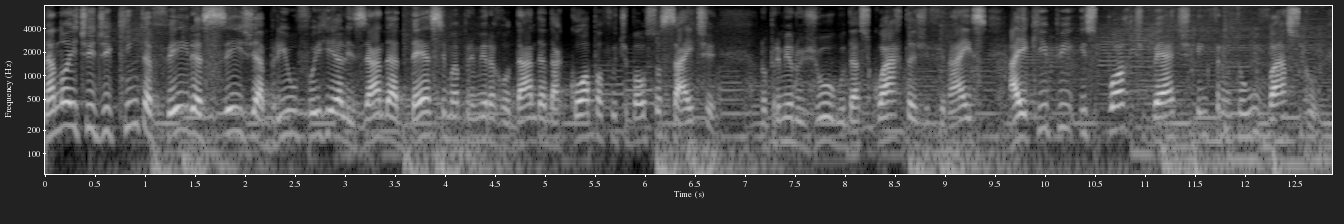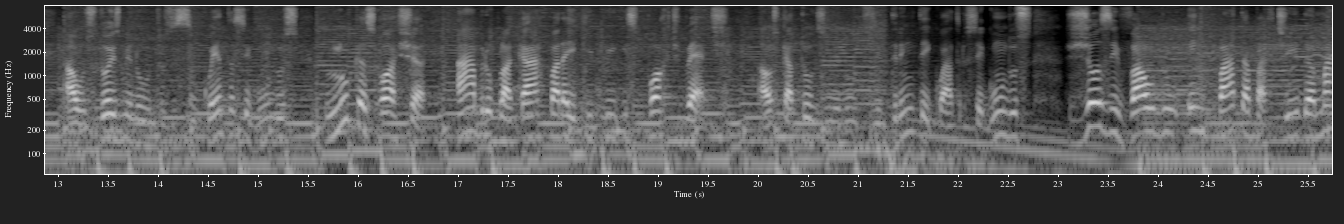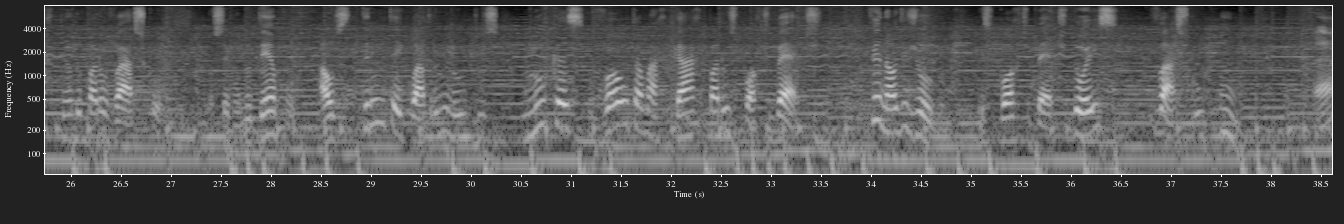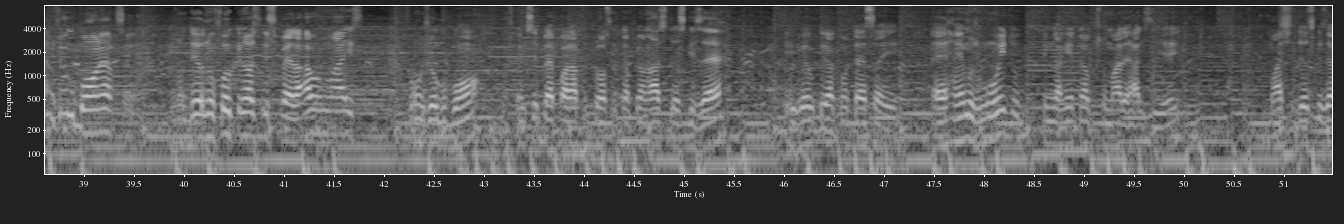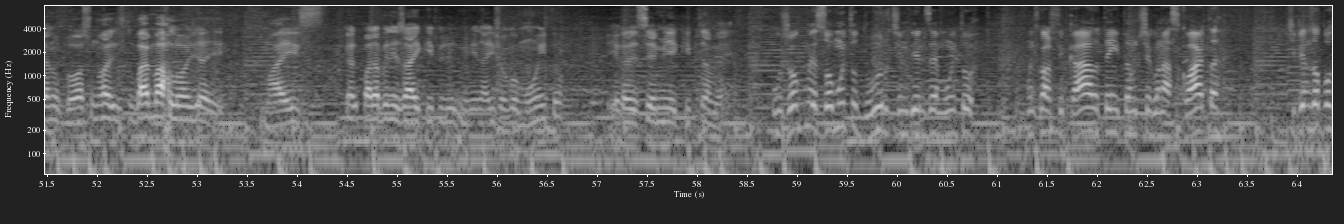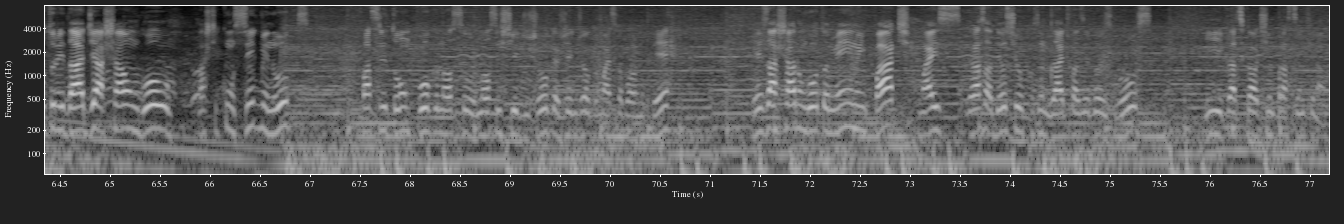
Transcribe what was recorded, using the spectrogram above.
Na noite de quinta-feira, 6 de abril, foi realizada a 11ª rodada da Copa Futebol Society. No primeiro jogo das quartas de finais, a equipe Sportbet enfrentou o Vasco. Aos 2 minutos e 50 segundos, Lucas Rocha abre o placar para a equipe Sportbet. Aos 14 minutos e 34 segundos, Josivaldo empata a partida, marcando para o Vasco. No segundo tempo, aos 34 minutos, Lucas volta a marcar para o Sportbet. Final de jogo: Sportbet 2, Vasco 1. É um jogo bom, né? Não, deu, não foi o que nós esperávamos, mas foi um jogo bom. Tem que se preparar para o próximo campeonato, se Deus quiser, e ver o que acontece aí. Erremos muito, porque ninguém está acostumado a errar desse jeito. Mas se Deus quiser no próximo, nós vai mais longe aí. Mas quero parabenizar a equipe dos meninos aí, jogou muito e agradecer a minha equipe também. O jogo começou muito duro, o time deles é muito, muito qualificado, tem então que chegou nas quartas. Tivemos a oportunidade de achar um gol, acho que com 5 minutos, facilitou um pouco o nosso, nosso estilo de jogo, a gente joga mais com a bola no pé. Eles acharam um gol também no empate, mas graças a Deus tive a oportunidade de fazer dois gols e classificar o time para a semifinal.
